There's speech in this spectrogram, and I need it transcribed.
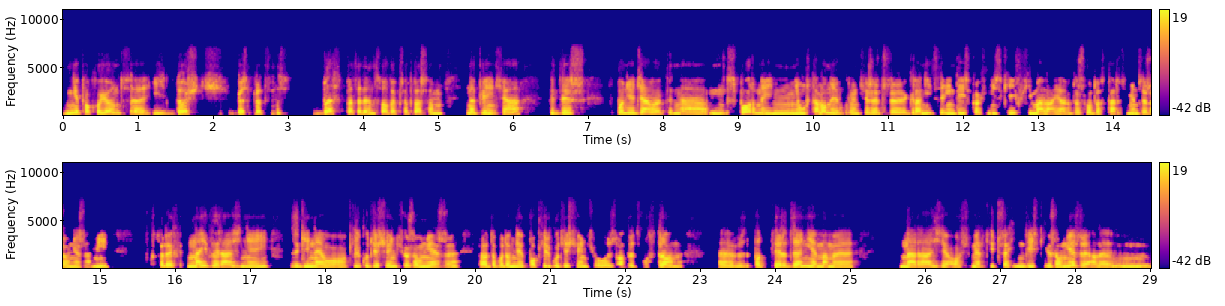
niepokojące i dość bezprecedensowe, przepraszam, napięcia, gdyż w poniedziałek na spornej, nieustalonej w gruncie rzeczy granicy indyjsko-chińskiej w Himalajach doszło do starć między żołnierzami w których najwyraźniej zginęło kilkudziesięciu żołnierzy, prawdopodobnie po kilkudziesięciu z obydwu stron. E, potwierdzenie mamy na razie o śmierci trzech indyjskich żołnierzy, ale mm,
